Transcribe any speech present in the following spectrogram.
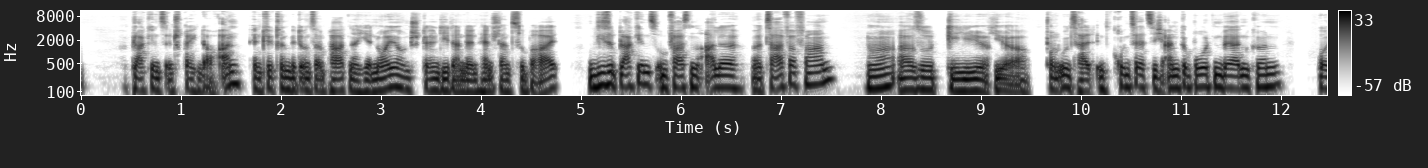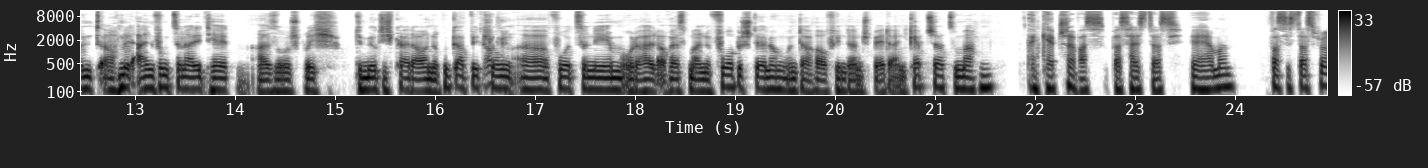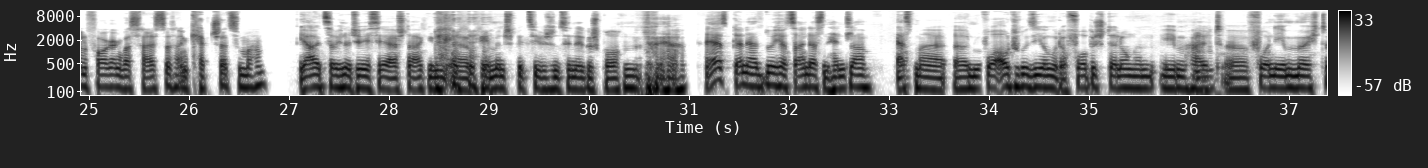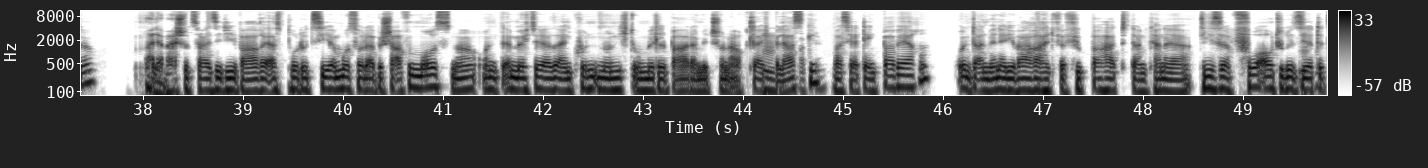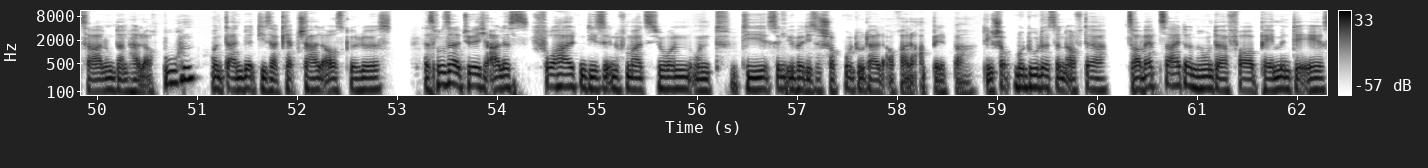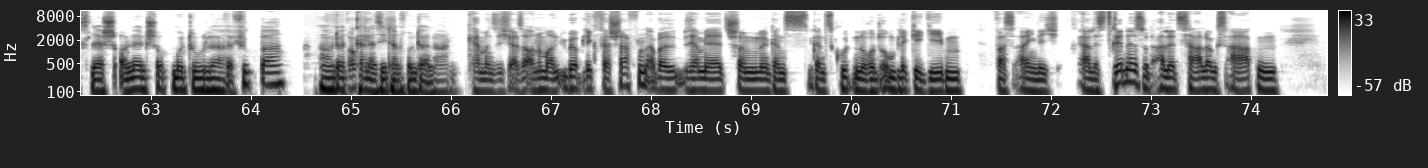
Plugins entsprechend auch an, entwickeln mit unserem Partner hier neue und stellen die dann den Händlern zu bereit. diese Plugins umfassen alle äh, Zahlverfahren, ne, also die hier von uns halt grundsätzlich angeboten werden können und auch mit allen Funktionalitäten. Also sprich die Möglichkeit auch eine Rückabwicklung okay. äh, vorzunehmen oder halt auch erstmal eine Vorbestellung und daraufhin dann später ein Capture zu machen. Ein Capture, was, was heißt das, Herr Herrmann? Was ist das für ein Vorgang? Was heißt das, ein Capture zu machen? Ja, jetzt habe ich natürlich sehr stark im äh, payment-spezifischen Sinne gesprochen. ja. ja, es kann ja durchaus sein, dass ein Händler erstmal äh, nur Vorautorisierung oder Vorbestellungen eben mhm. halt mhm. äh, vornehmen möchte weil er beispielsweise die Ware erst produzieren muss oder beschaffen muss. Ne? Und er möchte ja seinen Kunden noch nicht unmittelbar damit schon auch gleich mhm, belasten, okay. was ja denkbar wäre. Und dann, wenn er die Ware halt verfügbar hat, dann kann er diese vorautorisierte Zahlung dann halt auch buchen und dann wird dieser Capture halt ausgelöst. Das muss er natürlich alles vorhalten, diese Informationen, und die sind über diese Shop-Module halt auch alle abbildbar. Die Shop-Module sind auf der unserer Webseite ne, unter vpayment.de slash Online-Shop-Module verfügbar. Und dort okay. kann er sie dann runterladen. Kann man sich also auch nochmal einen Überblick verschaffen, aber Sie haben ja jetzt schon einen ganz, ganz guten Rundumblick gegeben, was eigentlich alles drin ist und alle Zahlungsarten,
